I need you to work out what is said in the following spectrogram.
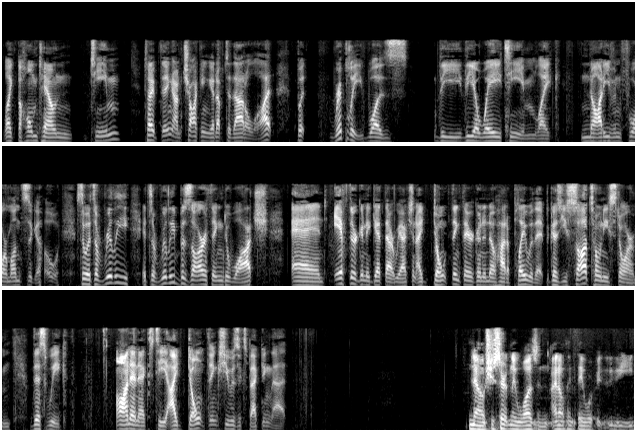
like the hometown team type thing. I'm chalking it up to that a lot, but Ripley was the the away team like not even 4 months ago. So it's a really it's a really bizarre thing to watch and if they're going to get that reaction, I don't think they're going to know how to play with it because you saw Toni Storm this week on NXT. I don't think she was expecting that. No, she certainly wasn't. I don't think they were. The,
